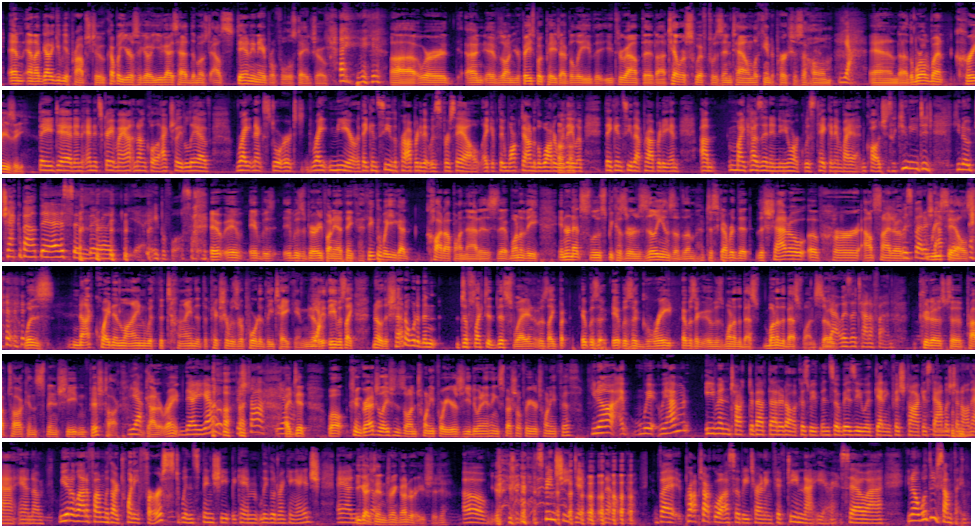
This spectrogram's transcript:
And and I've got to give you props too. A couple of years ago, you guys had the most outstanding April Fool's Day joke, uh, where and it was on your Facebook page, I believe, that you threw out that uh, Taylor Swift was in town looking to purchase a home. Yeah. and uh, the world went crazy. They did, and, and it's great. My aunt and uncle actually live right next door, right near. They can see the property that was for sale. Like if they walk down to the water where they live, they can see that property. And um, my cousin in New York was taken in by it and called. She's like, "You need to, you know, check about this." And they were like, "Yeah, April Fools." It, it, it was it was very funny. I think I think the way you got caught up on that is that one of the internet sleuths, because there are zillions of them, discovered that the shadow of her outside of Was resales was not quite in line with the time that the picture was reportedly taken. You know, Yeah. he was like, "No, the shadow would have been." deflected this way and it was like but it was a it was a great it was a it was one of the best one of the best ones so Yeah, it was a ton of fun. kudos to prop talk and spin sheet and fish talk Yeah, got it right There you go, fish talk. Yeah. I did. Well, congratulations on 24 years. You do anything special for your 25th? You know, I, we we haven't even talked about that at all because we've been so busy with getting Fish Talk established and all that. And um, we had a lot of fun with our 21st when Spin Sheet became legal drinking age. And You guys know- didn't drink underage, did you? Oh, Spin Sheet didn't. No, no. But Prop Talk will also be turning 15 that year. So, uh, you know, we'll do something.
